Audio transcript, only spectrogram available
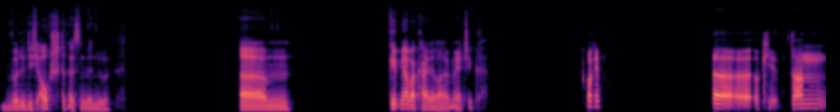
Würde dich auch stressen, wenn du. Ähm. Gib mir aber keine Wahl, Magic. Äh, okay, dann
